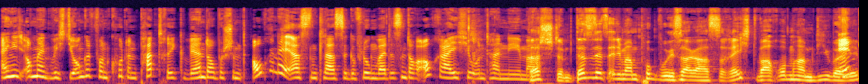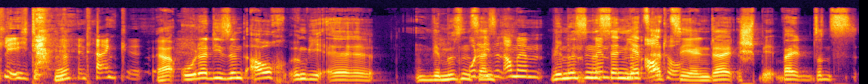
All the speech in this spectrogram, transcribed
Eigentlich auch merkwürdig, die Onkel von Kurt und Patrick wären doch bestimmt auch in der ersten Klasse geflogen, weil das sind doch auch reiche Unternehmer. das stimmt. Das ist jetzt endlich mal ein Punkt, wo ich sage, hast du recht. Warum haben die überlebt? Endlich, danke. danke. Ja, oder die sind auch irgendwie, äh, wir müssen es dann, sind auch mit dem wir müssen mit, es denn jetzt Auto. erzählen, da, sp- weil sonst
